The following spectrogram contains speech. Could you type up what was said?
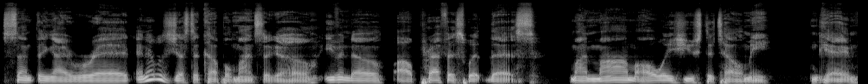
something I read, and it was just a couple months ago, even though I'll preface with this. My mom always used to tell me, okay,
